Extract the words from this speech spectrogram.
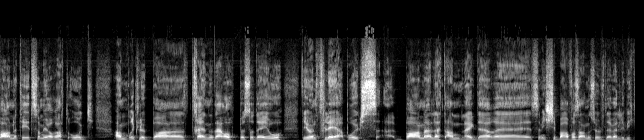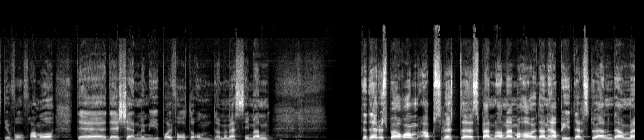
banetid, som gjør at òg andre klubber trener der oppe. Så det er jo, det er jo en flerbruksbane eller et anlegg der som ikke bare for Sandnes Ulf, det er veldig viktig å få fram. Og det, det tjener vi mye på i forhold til omdømmemessig. men det er det du spør om. Absolutt uh, spennende. Vi har jo denne bydelsduellen der vi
